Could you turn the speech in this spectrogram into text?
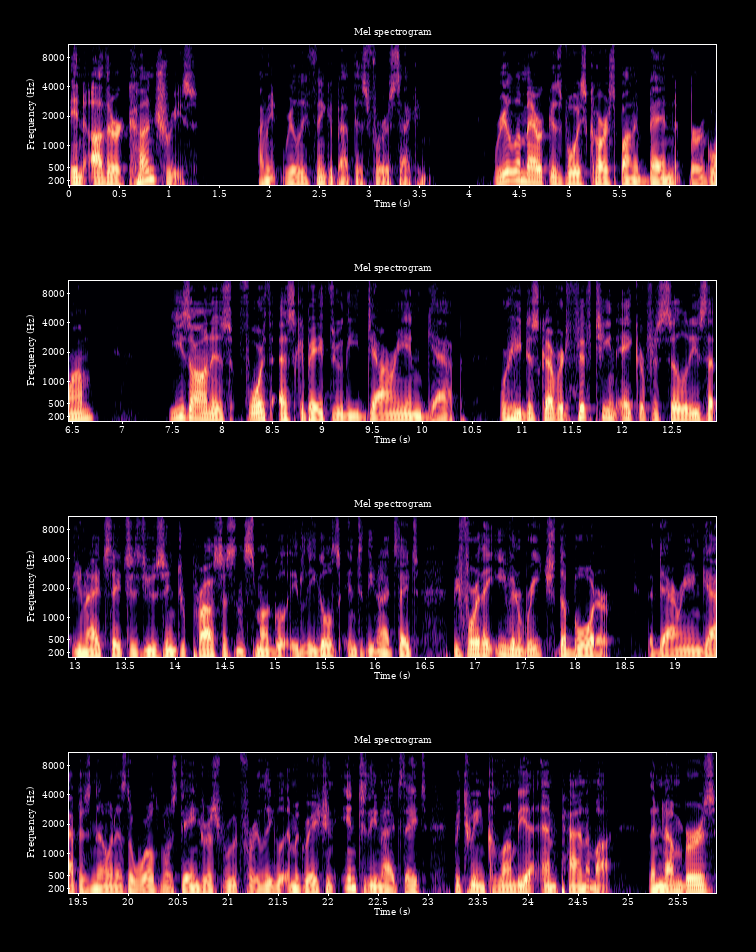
in other countries. I mean, really think about this for a second. Real America's Voice correspondent Ben Bergquam, he's on his fourth escapade through the Darien Gap where he discovered 15 acre facilities that the United States is using to process and smuggle illegals into the United States before they even reach the border. The Darien Gap is known as the world's most dangerous route for illegal immigration into the United States between Colombia and Panama. The numbers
